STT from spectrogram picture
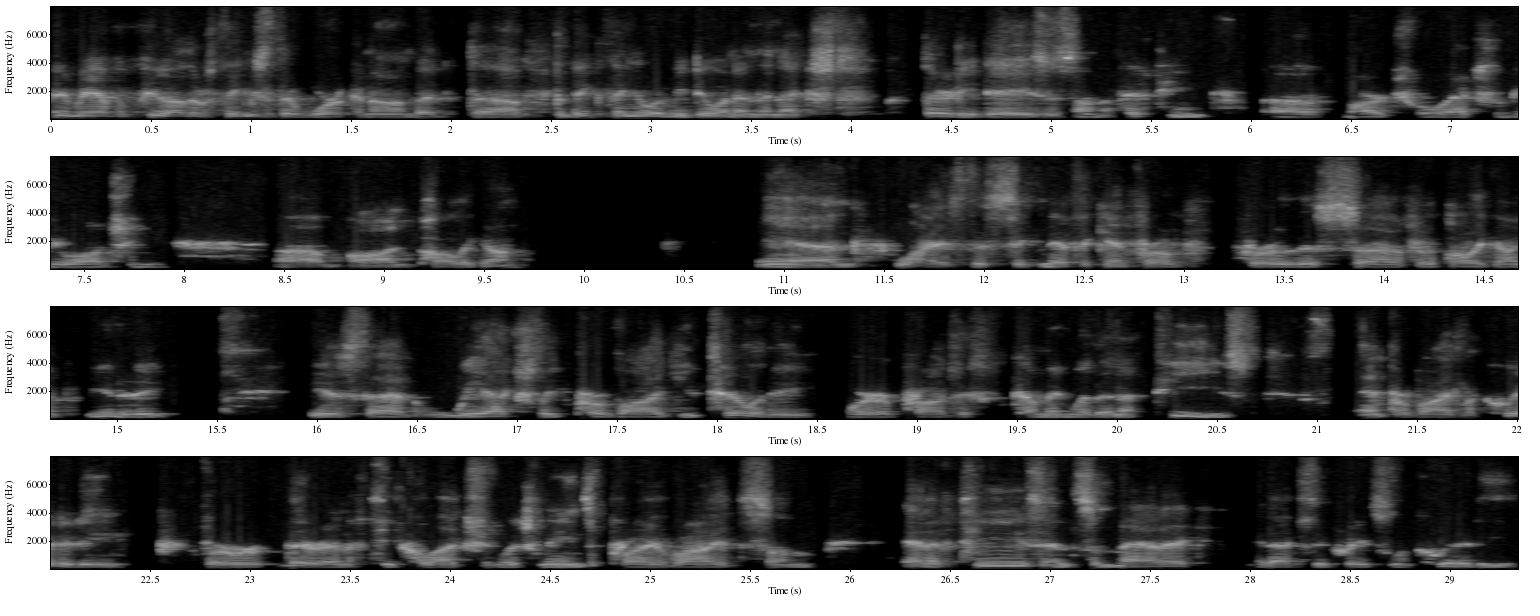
And we have a few other things that they're working on, but uh, the big thing that we'll be doing in the next 30 days is on the 15th of March, we'll actually be launching um, on Polygon. And why is this significant for, for this uh, for the Polygon community? is that we actually provide utility where projects come in with NFTs and provide liquidity for their NFT collection, which means provide some NFTs and some Matic. It actually creates liquidity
